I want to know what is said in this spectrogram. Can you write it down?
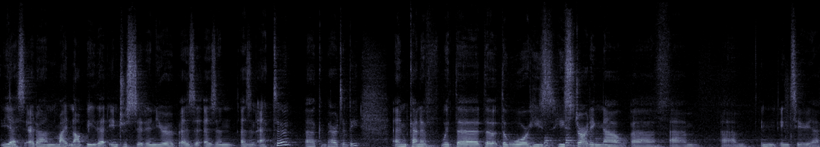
yes, Erdogan might not be that interested in Europe as, as, an, as an actor uh, comparatively. And kind of with the, the, the war he's, he's starting now uh, um, um, in, in Syria,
